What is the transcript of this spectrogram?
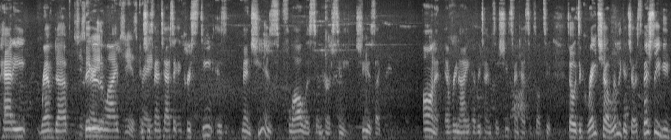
Patti, revved up, She's bigger great. than life, She is and great. she's fantastic. And Christine is, man, she is flawless in her singing. She is like on it every night, every time. So she's fantastic as well too. So it's a great show, really good show. Especially if you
